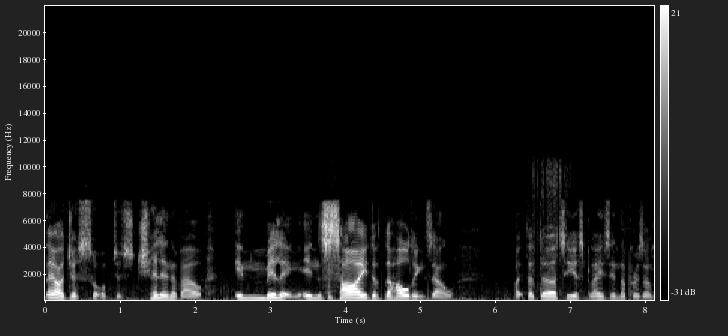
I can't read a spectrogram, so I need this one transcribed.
They are just sort of just chilling about in milling inside of the holding cell. Like the dirtiest place in the prison.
